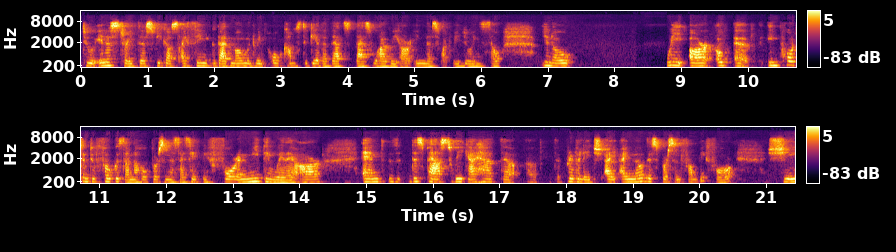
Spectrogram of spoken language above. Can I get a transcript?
to illustrate this because I think that moment when all comes together, that's that's why we are in this, what we're doing. So, you know, we are uh, important to focus on the whole person, as I said before, and meeting where they are. And th- this past week, I had the uh, the privilege. I, I know this person from before, she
